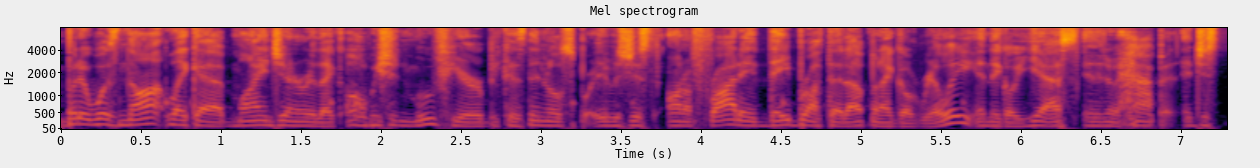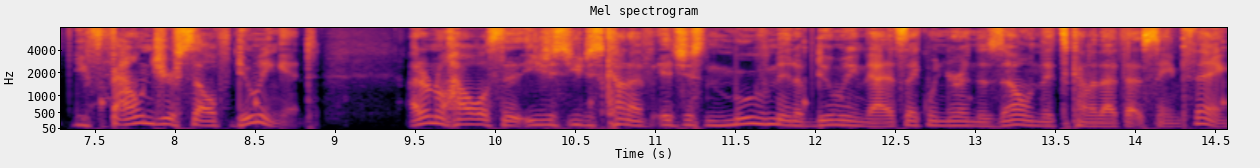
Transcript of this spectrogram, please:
But it was not like a mind generated like, oh, we should move here because then it'll. sp-" It was just on a Friday they brought that up and I go really, and they go yes, and then it happened. It just you found yourself doing it. I don't know how else that you just you just kind of it's just movement of doing that. It's like when you're in the zone, it's kind of that that same thing.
